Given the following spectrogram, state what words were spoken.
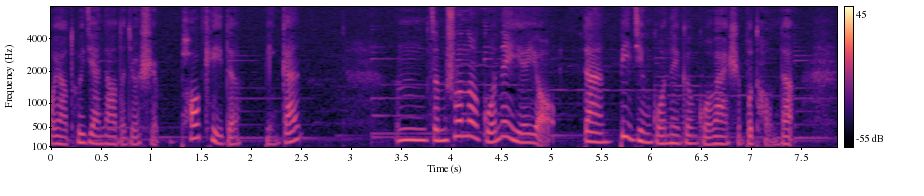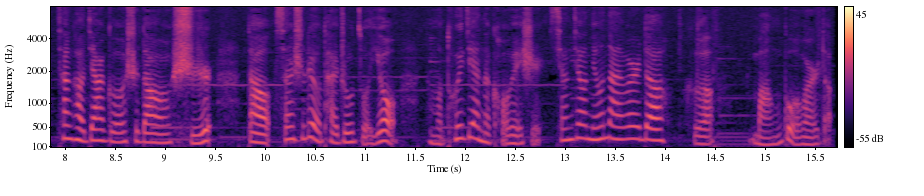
我要推荐到的就是 Pocky 的。饼干，嗯，怎么说呢？国内也有，但毕竟国内跟国外是不同的。参考价格是到十到三十六泰铢左右。那么推荐的口味是香蕉牛奶味的和芒果味的。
